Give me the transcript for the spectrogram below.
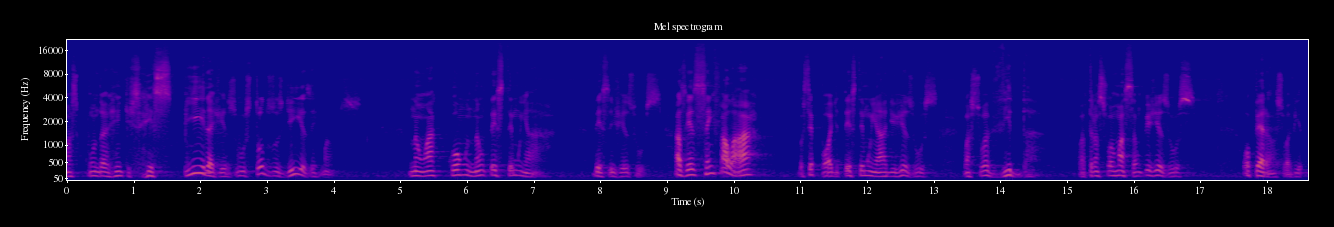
Mas quando a gente respira Jesus todos os dias, irmãos, não há como não testemunhar desse Jesus. Às vezes, sem falar, você pode testemunhar de Jesus com a sua vida, com a transformação que Jesus opera na sua vida.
